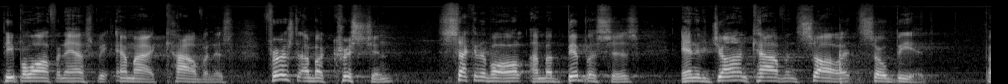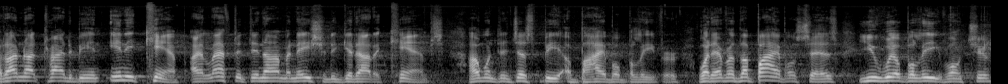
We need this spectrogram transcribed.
People often ask me, Am I a Calvinist? First, I'm a Christian. Second of all, I'm a biblicist. And if John Calvin saw it, so be it. But I'm not trying to be in any camp. I left a denomination to get out of camps. I want to just be a Bible believer. Whatever the Bible says, you will believe, won't you?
